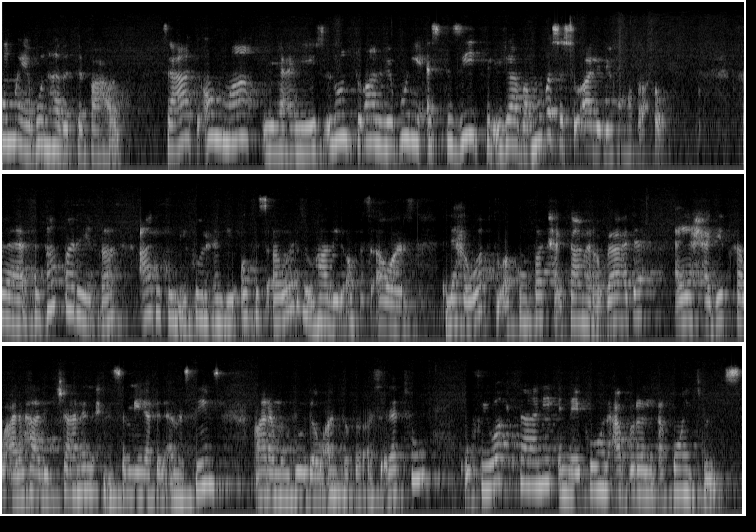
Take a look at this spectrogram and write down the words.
هم يبون هذا التفاعل. ساعات هم يعني يسألون سؤال ويبوني استزيد في الإجابة مو بس السؤال اللي هم طرحوه. فبهالطريقة عادة يكون عندي office hours وهذه ال office hours لها وقت وأكون فاتحة الكاميرا وقاعدة. أي أحد يدخل على هذه ال channel إحنا نسميها في ال MS Teams أنا موجودة وأنتظر اسئلتهم وفي وقت ثاني إنه يكون عبر ال appointments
